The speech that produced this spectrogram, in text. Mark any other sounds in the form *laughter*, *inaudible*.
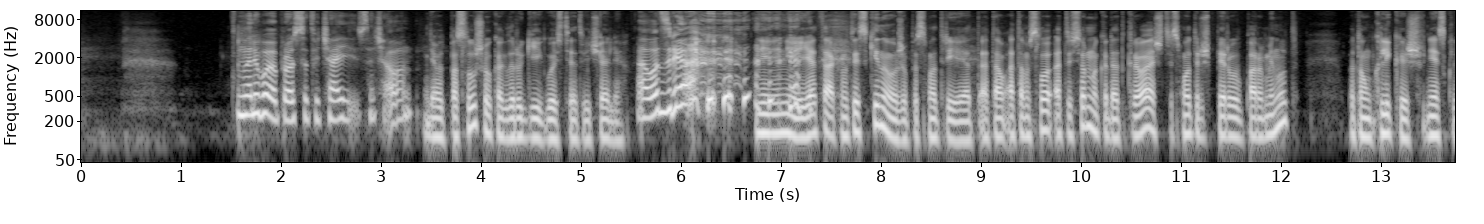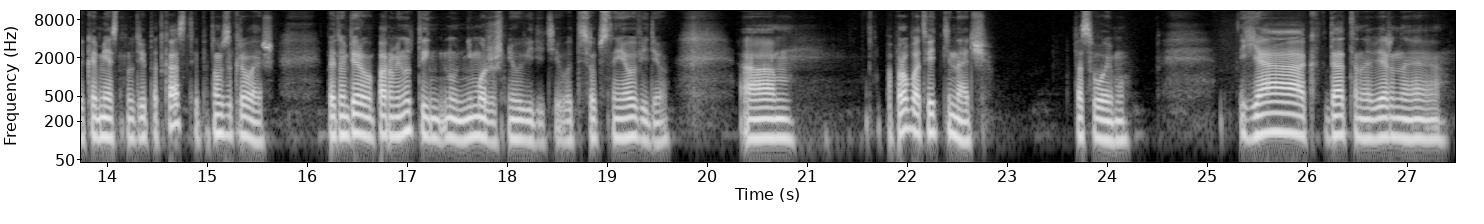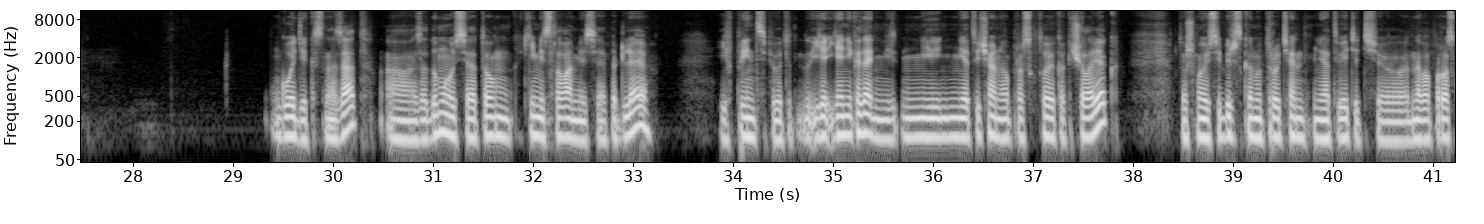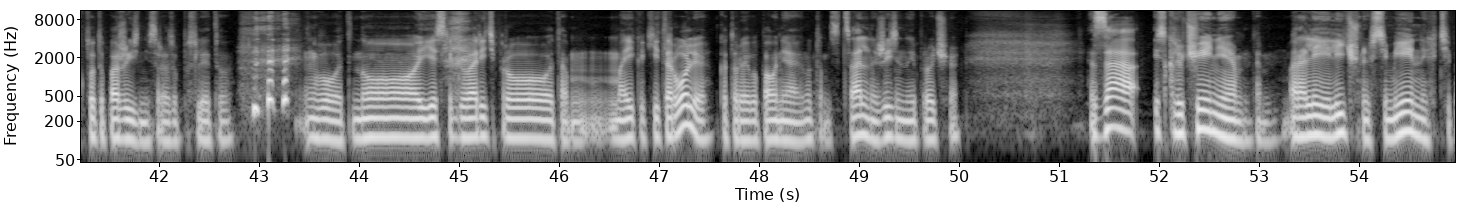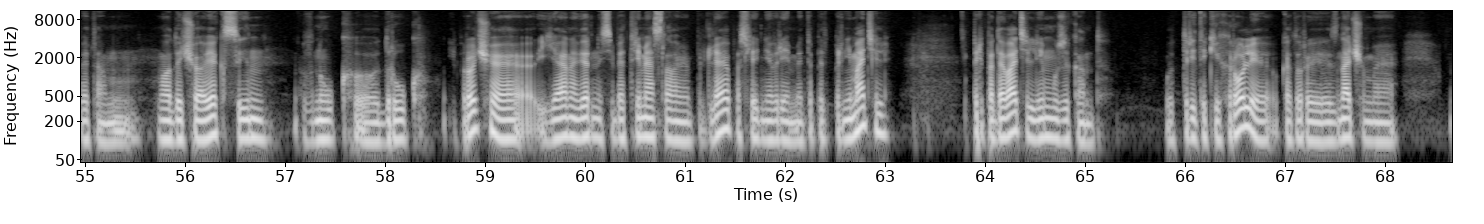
На любой вопрос отвечай сначала. Я вот послушал, как другие гости отвечали. А вот зря. *laughs* Не-не-не, я так, ну ты скинул уже, посмотри. А, а там, а, там сло- а ты все равно, когда открываешь, ты смотришь первые пару минут, потом кликаешь в несколько мест внутри подкаста и потом закрываешь. Поэтому первые пару минут ты ну, не можешь не увидеть. И вот, собственно, я увидел. Ам, попробую ответить иначе, по-своему. Я когда-то, наверное, годик назад а, задумывался о том, какими словами я себя определяю. И, в принципе, вот это- я, я никогда не, не, не отвечаю на вопрос, кто я как человек, потому что мое сибирское нутро тянет меня ответить э, на вопрос, кто ты по жизни сразу после этого. *laughs* Вот. Но если говорить про там, мои какие-то роли, которые я выполняю, ну, там, социальные, жизненные и прочее, за исключением там, ролей личных, семейных, типа там молодой человек, сын, внук, э, друг прочее, я, наверное, себя тремя словами определяю в последнее время. Это предприниматель, преподаватель и музыкант. Вот три таких роли, которые значимое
